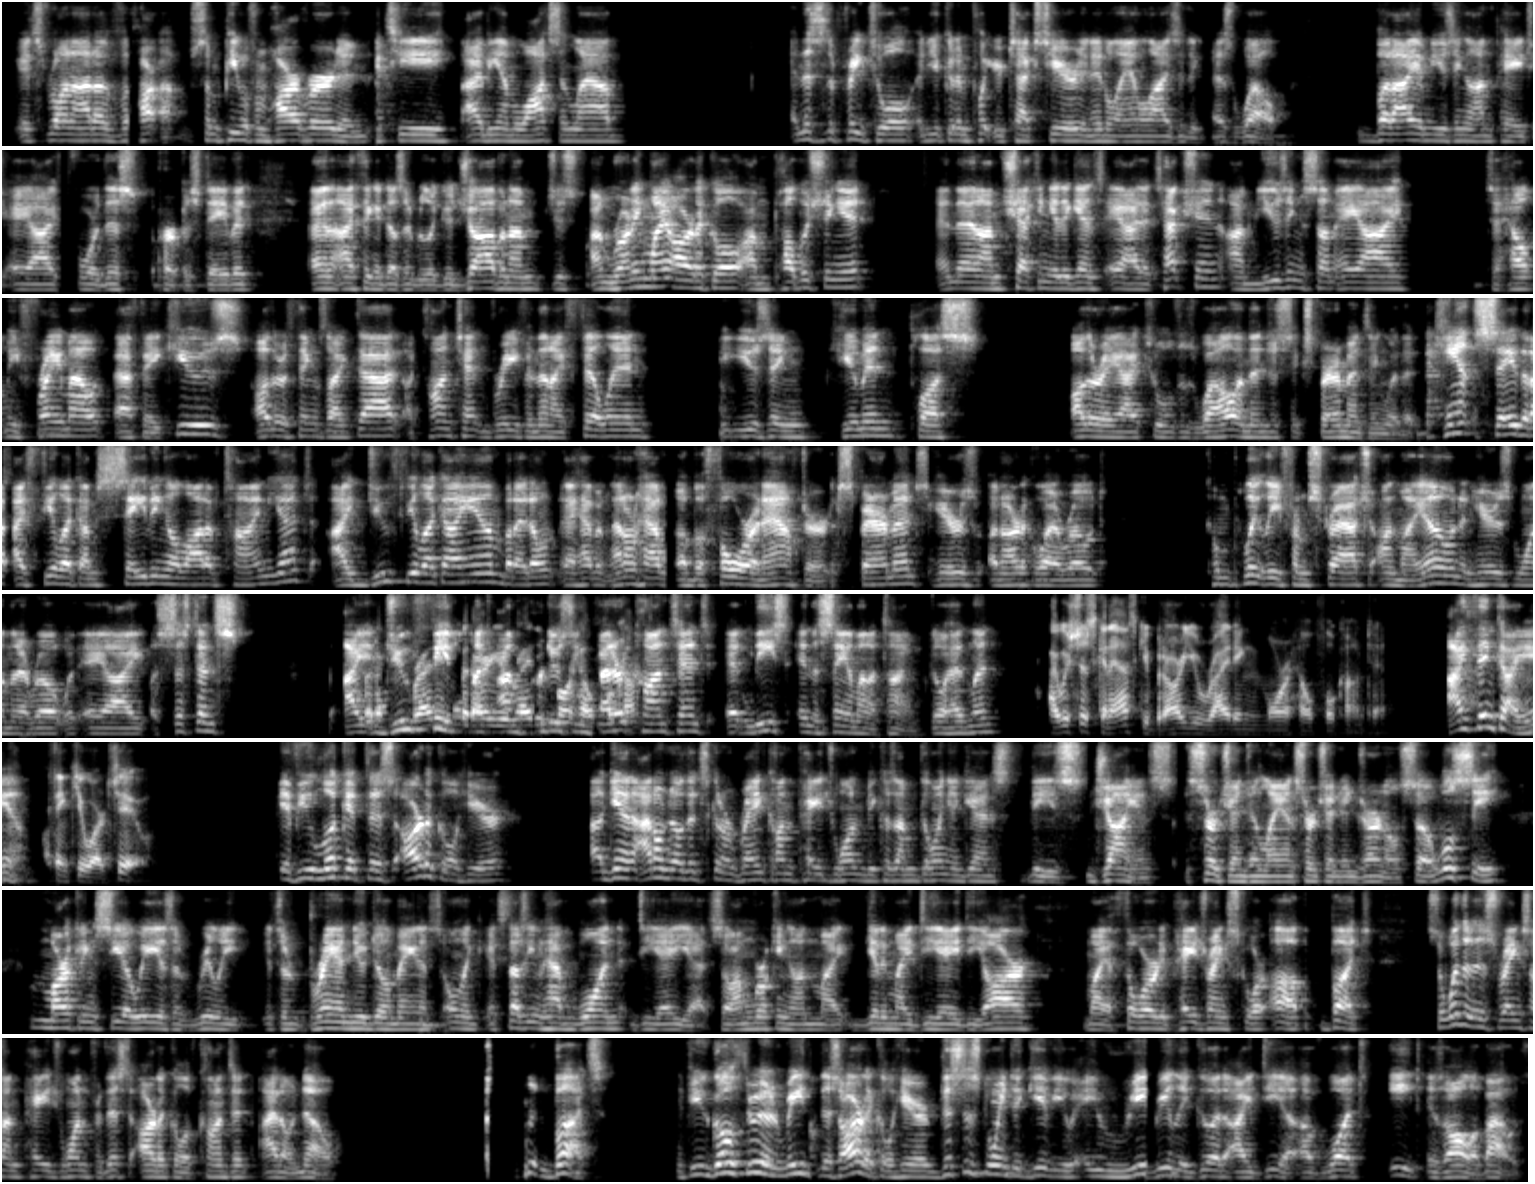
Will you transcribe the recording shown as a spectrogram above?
It's run out of uh, some people from Harvard and MIT, IBM Watson Lab. And this is a free tool, and you can input your text here and it'll analyze it as well. But I am using on page AI for this purpose, David. And I think it does a really good job. And I'm just, I'm running my article, I'm publishing it, and then I'm checking it against AI detection. I'm using some AI to help me frame out FAQs, other things like that, a content brief, and then I fill in using human plus other AI tools as well, and then just experimenting with it. I can't say that I feel like I'm saving a lot of time yet. I do feel like I am, but I don't, I haven't, I don't have a before and after experiment. Here's an article I wrote completely from scratch on my own, and here's one that I wrote with AI assistance. I do writing, feel like I'm producing better content? content at least in the same amount of time. Go ahead, Lyn. I was just going to ask you, but are you writing more helpful content? I think I am. I think you are too. If you look at this article here, again, I don't know that's going to rank on page one because I'm going against these giants, search engine land, search engine journals. So we'll see. Marketing COE is a really, it's a brand new domain. It's only, it doesn't even have one DA yet. So I'm working on my getting my DADR, my authority page rank score up. But so whether this ranks on page one for this article of content, I don't know. but if you go through and read this article here, this is going to give you a re- really good idea of what EAT is all about.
